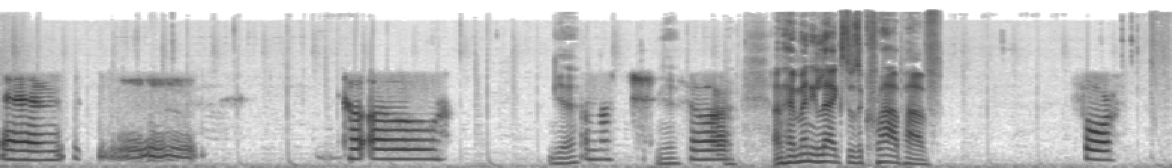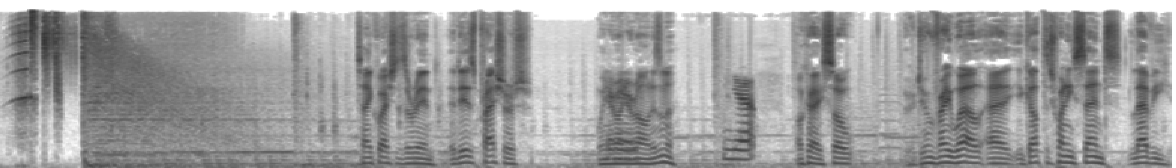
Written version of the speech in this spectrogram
Um, oh, Yeah. I'm not Yeah. sure. And how many legs does a crab have? Four. Ten questions are in. It is pressured when you're It on your own, isn't it? Yeah. Okay, so you're doing very well. Uh, you got the 20 cent levy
